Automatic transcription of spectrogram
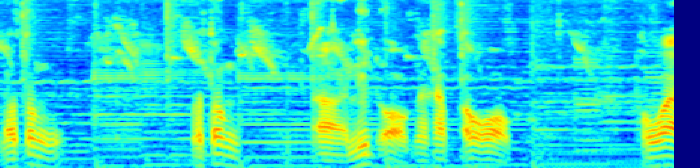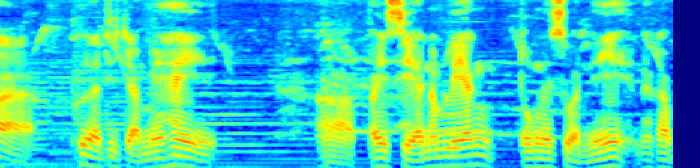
เราต้องเราต้องเอ่อริดออกนะครับเอาออก เพราะว่าเพื่อที่จะไม่ให้อ่าไปเสียน้ำเลี้ยงตรงในส่วนนี้นะครับ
